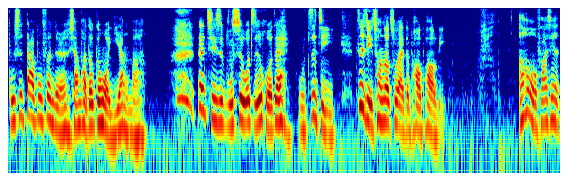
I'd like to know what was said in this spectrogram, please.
不是大部分的人 想法都跟我一样吗？但其实不是，我只是活在我自己自己创造出来的泡泡里，然后我发现。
